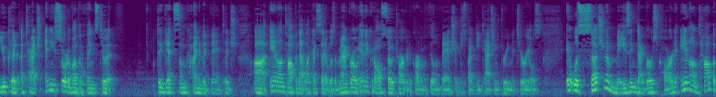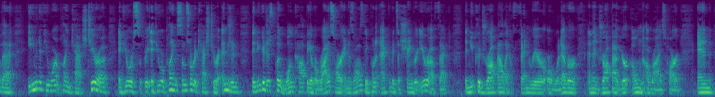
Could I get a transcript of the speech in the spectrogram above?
you could attach any sort of other things to it to get some kind of advantage. Uh, and on top of that, like I said, it was a macro, and it could also target a card on the field and banish it just by detaching three materials. It was such an amazing, diverse card, and on top of that, even if you weren't playing Kashtira, if you were if you were playing some sort of Kashtira engine, then you could just play one copy of a Rise Heart, and as long as the opponent activates a Shangri-Ira effect, then you could drop out like a Fenrir or whatever, and then drop out your own Arise Heart. And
